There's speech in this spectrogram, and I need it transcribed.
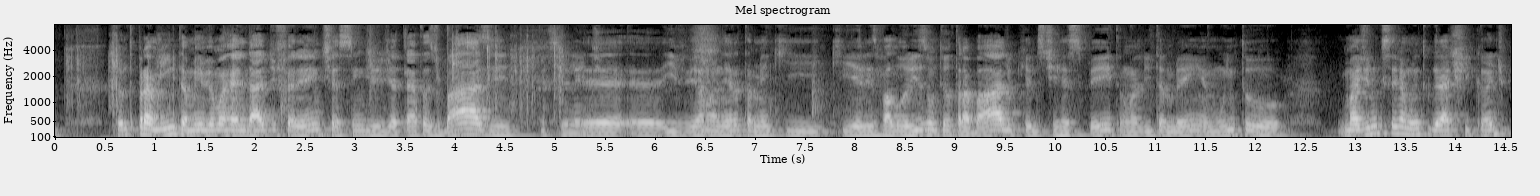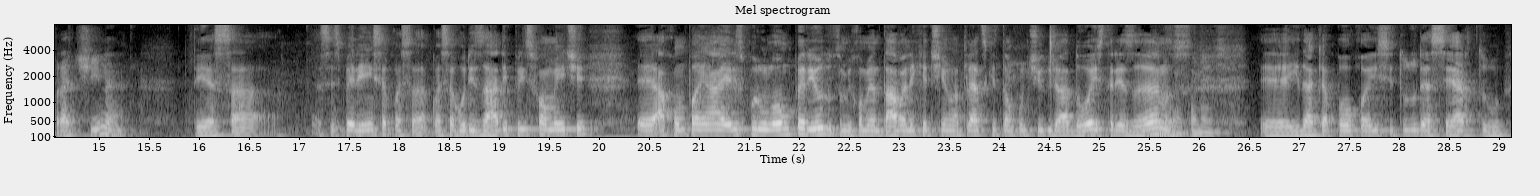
tanto para mim também ver uma realidade diferente assim de, de atletas de base Excelente. é, é, e ver a maneira também que, que eles valorizam o teu trabalho, que eles te respeitam ali também é muito, imagino que seja muito gratificante para ti, né? Ter essa essa experiência com essa com essa gurizada e principalmente é, acompanhar eles por um longo período. Tu me comentava ali que tinham atletas que estão contigo já há dois, três anos. Exatamente. É, e daqui a pouco aí, se tudo der certo,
